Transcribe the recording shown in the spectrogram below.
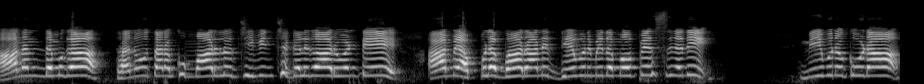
ఆనందముగా తను తన కుమారులు జీవించగలిగారు అంటే ఆమె అప్పుల భారాన్ని దేవుని మీద మోపేస్తున్నది. నీవును కూడా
